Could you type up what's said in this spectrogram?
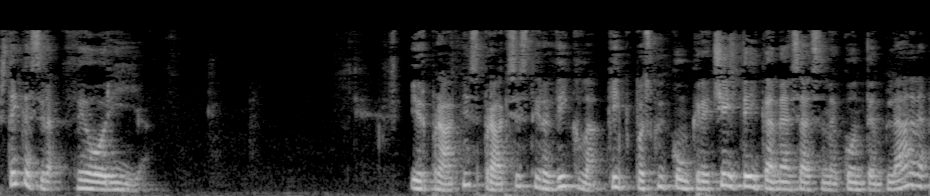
Štai kas yra teorija. Ir praktinis, praksis tai yra veikla, kaip paskui konkrečiai tai, ką mes esame kontempliavę,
